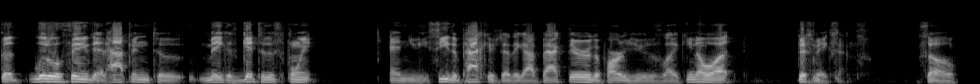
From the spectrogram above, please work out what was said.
the little things that happened to make us get to this point, and you see the package that they got back there, the part of you is like, you know what, this makes sense. So,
